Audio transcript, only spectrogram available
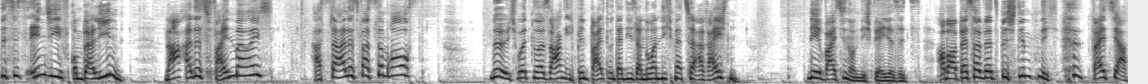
This is Angie from Berlin. Na, alles fein bei euch? Hast du alles, was du brauchst? Nö, ich wollte nur sagen, ich bin bald unter dieser Nummer nicht mehr zu erreichen. Nee, weiß ich noch nicht, wer hier sitzt. Aber besser wird's bestimmt nicht. Weiß ja,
